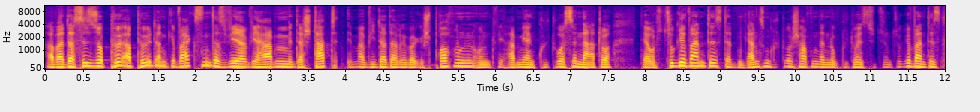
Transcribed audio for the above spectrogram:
Aber das ist so peu à peu dann gewachsen, dass wir, wir haben mit der Stadt immer wieder darüber gesprochen und wir haben ja einen Kultursenator, der uns zugewandt ist, der den ganzen Kulturschaffenden und Kulturinstitutionen zugewandt ist.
